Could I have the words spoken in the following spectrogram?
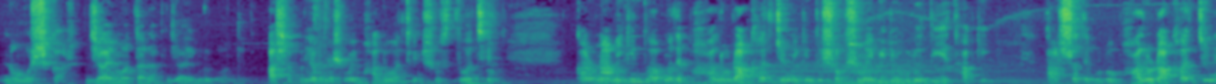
নমস্কার, জয় মাতারা জয় গুরু বন্ধু আশা করি আপনারা সবাই ভালো আছেন, সুস্থ আছেন। কারণ আমি কিন্তু আপনাদের ভালো রাখার জন্য কিন্তু সবসময় ভিডিওগুলো দিয়ে থাকি। তার সাথে বলব, ভালো রাখার জন্য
